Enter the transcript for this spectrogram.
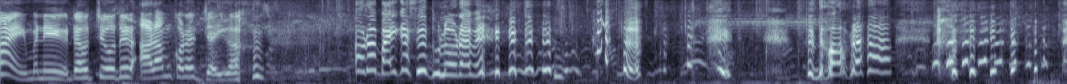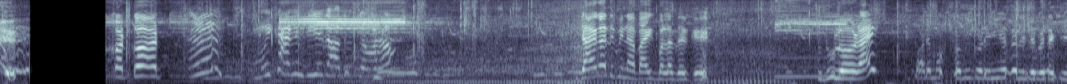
নয় মানে এটা হচ্ছে ওদের আরাম করার জায়গা। ওরা বাইক আছে ধুলো ওড়াবে। কটকট জায়গা দিবি না বাইক বালাদেরকে। ধুলো ওড়াই। পরে মুখ ছবি করে নিয়ে চলে যাবে নাকি?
